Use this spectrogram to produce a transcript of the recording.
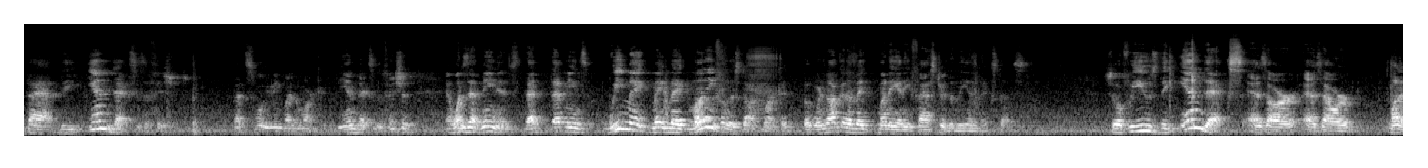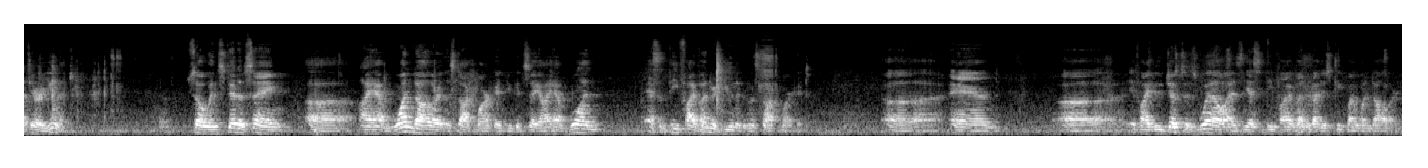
that the index is efficient. That's what we mean by the market. The index is efficient. And what does that mean is, that, that means we may, may make money from the stock market, but we're not gonna make money any faster than the index does. So if we use the index as our, as our monetary unit, so instead of saying, uh, I have one dollar in the stock market, you could say, I have one S and P 500 unit in the stock market. Uh, And uh, if I do just as well as the S and P 500, I just keep my one dollar.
